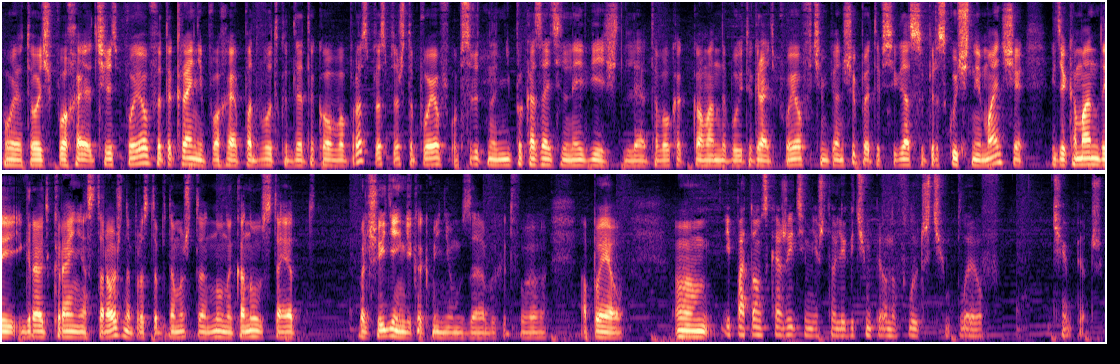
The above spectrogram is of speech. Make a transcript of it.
Ой, это очень плохая. Через плей-офф это крайне плохая подводка для такого вопроса, просто потому что плей-офф абсолютно непоказательная вещь для того, как команда будет играть. Плей-офф чемпионшип это всегда супер скучные матчи, где команды играют крайне осторожно, просто потому что, ну, на кону стоят большие деньги, как минимум, за выход в АПЛ. Эм, И потом скажите мне, что Лига Чемпионов лучше, чем плей-офф чемпионшип.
